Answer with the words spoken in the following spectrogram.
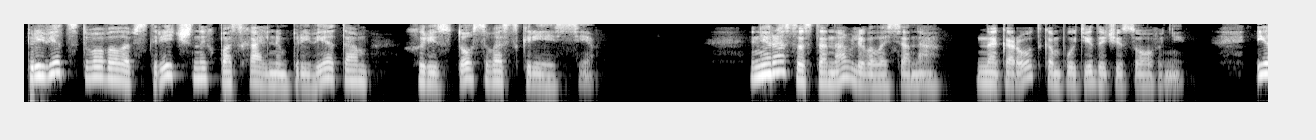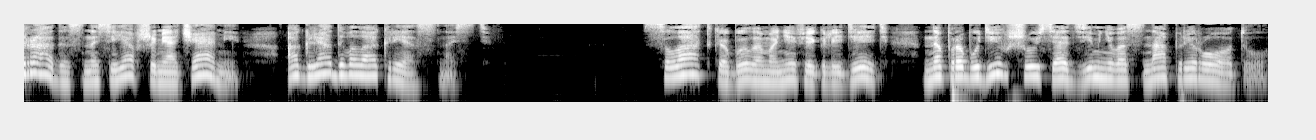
приветствовала встречных пасхальным приветом «Христос воскресе!». Не раз останавливалась она на коротком пути до часовни и радостно сиявшими очами оглядывала окрестность. Сладко было Манефе глядеть на пробудившуюся от зимнего сна природу.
